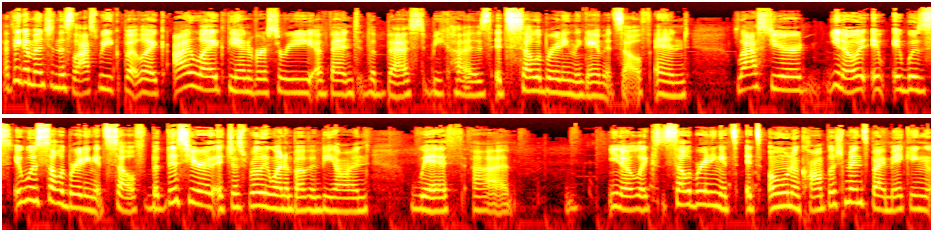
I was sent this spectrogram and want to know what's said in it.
I think I mentioned this last week, but like I like the anniversary event the best because it's celebrating the game itself. And last year, you know, it, it, was it was celebrating itself, but this year it just really went above and beyond with uh, you know, like celebrating its its own accomplishments by making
